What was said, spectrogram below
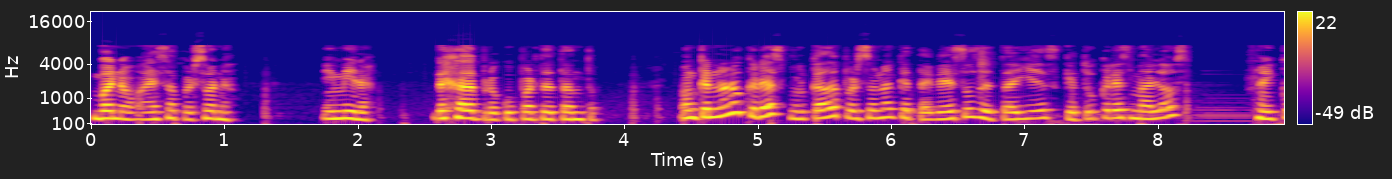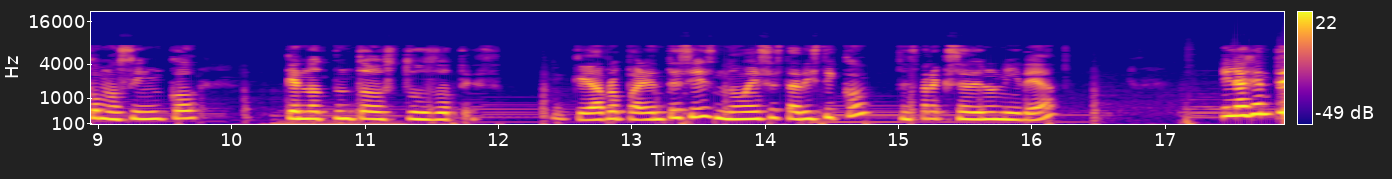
bueno, a esa persona. Y mira, deja de preocuparte tanto. Aunque no lo creas, por cada persona que te ve esos detalles que tú crees malos, hay como cinco que notan todos tus dotes. Que abro paréntesis, no es estadístico, es para que se den una idea. Y la gente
